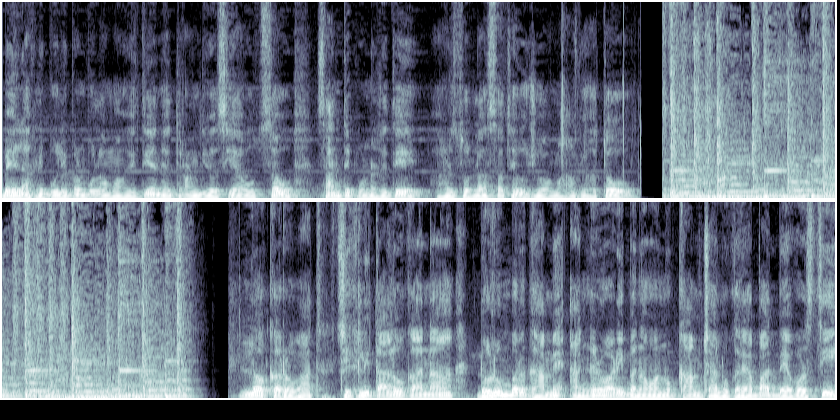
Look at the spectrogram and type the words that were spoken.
બે લાખની બોલી પણ બોલવામાં આવી હતી અને ત્રણ દિવસીય આ ઉત્સવ શાંતિપૂર્ણ રીતે હર્ષોલ્લાસ સાથે ઉજવવામાં આવ્યો હતો. લો કરો વાત ચીખલી તાલુકાના ઢોલુંબર ગામે આંગણવાડી બનાવવાનું કામ ચાલુ કર્યા બાદ બે વર્ષથી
